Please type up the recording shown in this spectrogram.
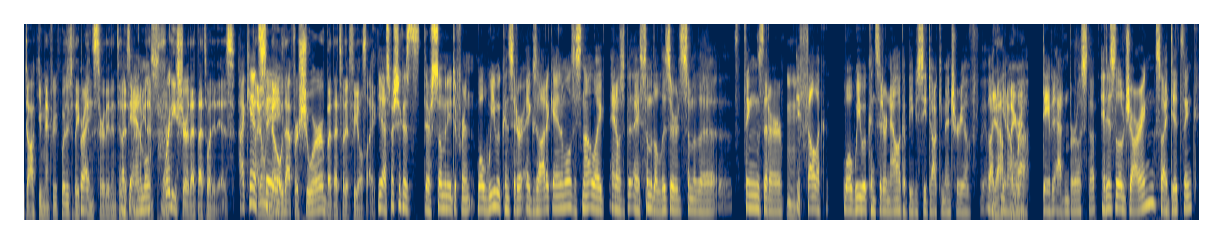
documentary footage that they've Right. inserted into Like this the movie. animals? I'm Yeah. pretty sure that that's what it is. I can't I don't say. know that for sure, but that's what it feels like. Yeah, especially because there's so many different what we would consider exotic animals. It's not like animals, but uh, some of the lizards, some of the things that are. Mm. It felt like what we would consider now like a BBC documentary of like Yeah, you know uh, David Attenborough stuff. It is a little jarring, so I did think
